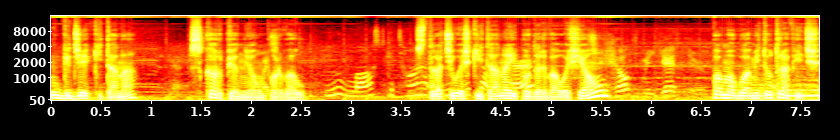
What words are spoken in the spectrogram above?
Gdzie Kitana? Skorpion ją porwał. Straciłeś Kitanę i poderwałeś ją? Pomogła mi tu trafić.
